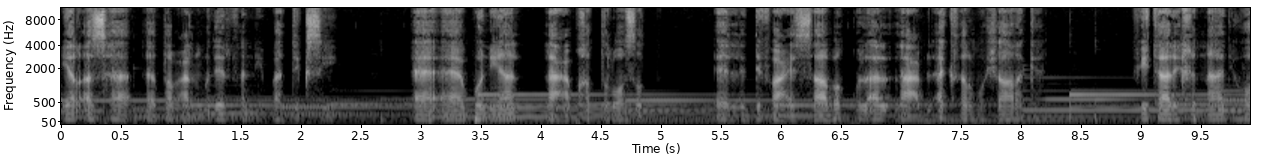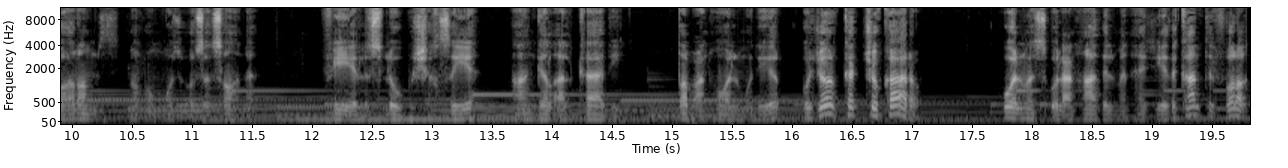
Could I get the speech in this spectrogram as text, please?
يرأسها طبعا المدير الفني باتكسي بونيال لاعب خط الوسط الدفاعي السابق واللاعب الأكثر مشاركة في تاريخ النادي وهو رمز من رموز أوساسونا في الأسلوب والشخصية. أنجل الكادي طبعا هو المدير وجور كاتشوكارو هو المسؤول عن هذه المنهجية. إذا كانت الفرق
